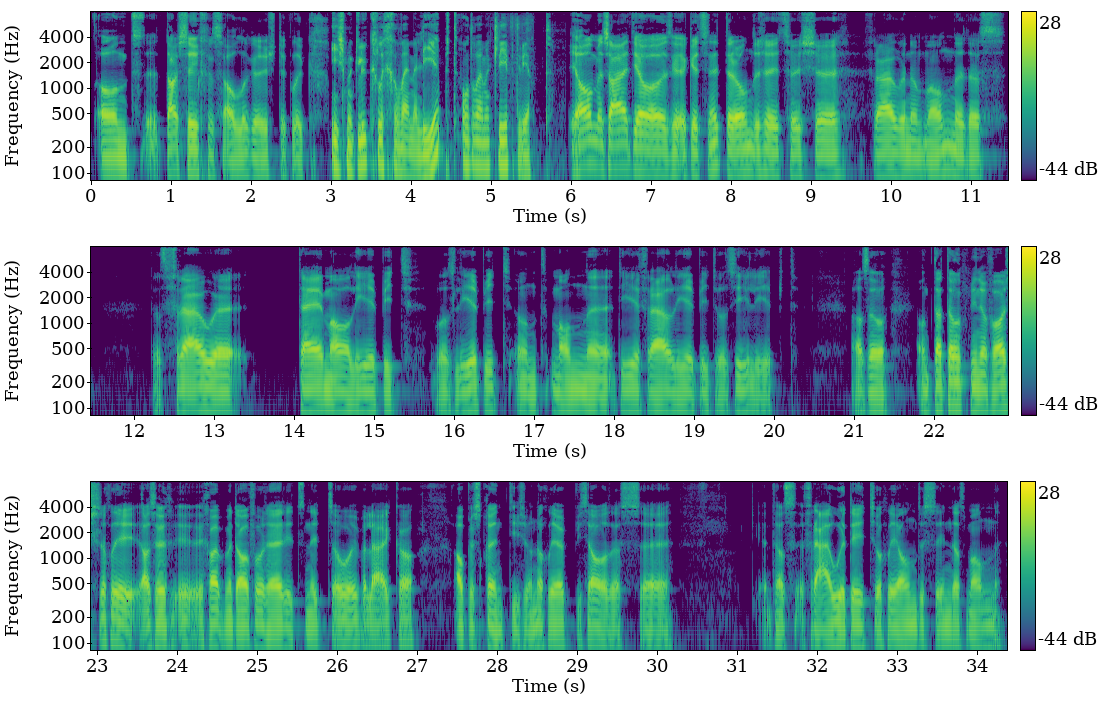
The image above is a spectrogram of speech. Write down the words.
Und äh, das ist sicher das allergrößte Glück. Ist man glücklicher, wenn man liebt oder wenn man geliebt wird? Ja, man sagt ja, es gibt nicht den Unterschied zwischen äh, Frauen und Männern, dass dass Frauen den Mann lieben, sie lieben, und Männer die Frau lieben, die sie liebt. Also, und da denkt mich noch fast ein bisschen, also ich, ich habe mir da vorher jetzt nicht so überlegt, aber es könnte schon noch ein bisschen etwas sein, dass, äh, dass Frauen dort schon ein bisschen anders sind als Männer.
